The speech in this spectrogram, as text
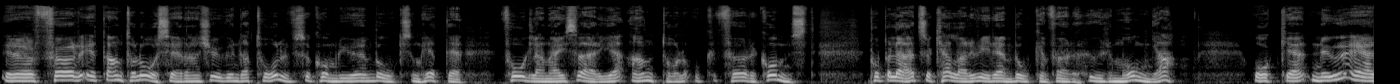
eh, för ett antal år sedan, 2012, så kom det ju en bok som hette Fåglarna i Sverige, antal och förekomst. Populärt så kallade vi den boken för Hur många? Och eh, nu är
